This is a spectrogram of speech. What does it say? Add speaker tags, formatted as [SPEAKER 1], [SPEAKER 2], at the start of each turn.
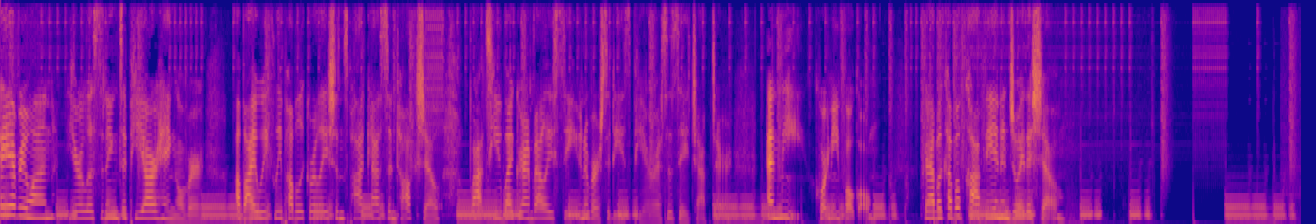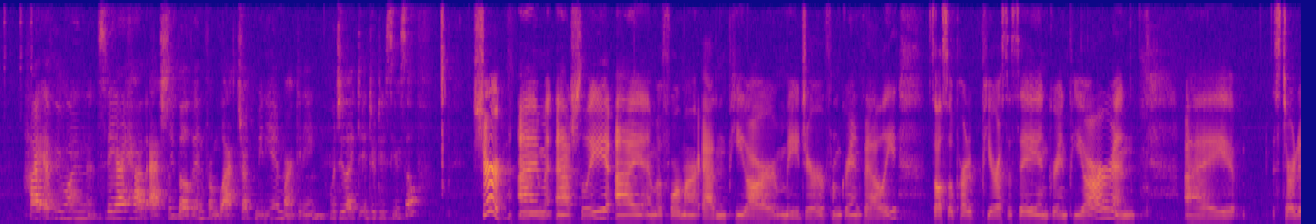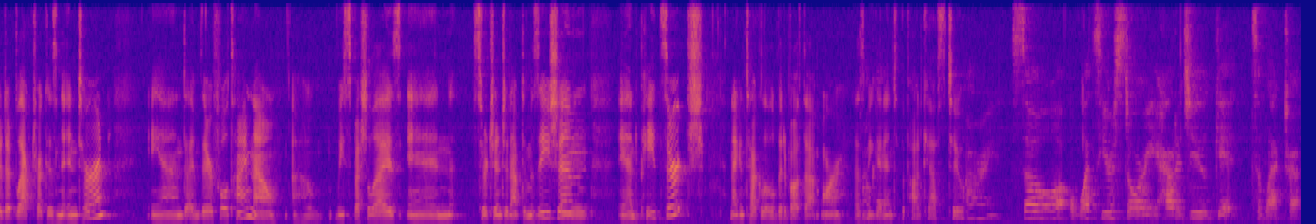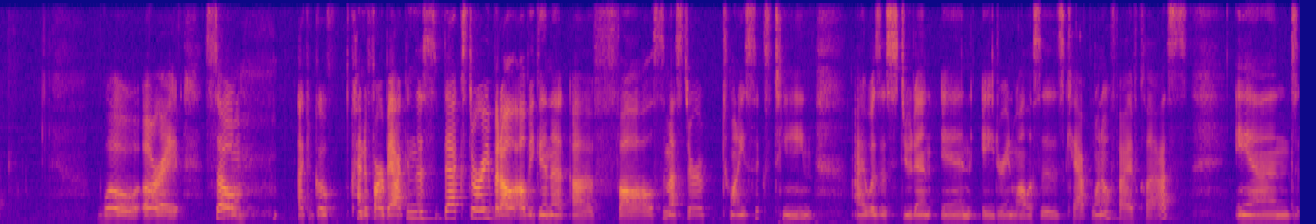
[SPEAKER 1] Hey everyone, you're listening to PR Hangover, a bi weekly public relations podcast and talk show brought to you by Grand Valley State University's PRSSA chapter, and me, Courtney Fogel. Grab a cup of coffee and enjoy the show. Hi everyone, today I have Ashley Bovin from Black Truck Media and Marketing. Would you like to introduce yourself?
[SPEAKER 2] Sure. I'm Ashley. I am a former ad and PR major from Grand Valley. It's also part of PRSSA and Grand PR, and I started at Black Truck as an intern, and I'm there full time now. Uh, we specialize in search engine optimization and paid search, and I can talk a little bit about that more as we get into the podcast too.
[SPEAKER 1] All right. So, what's your story? How did you get to Black Truck?
[SPEAKER 2] Whoa, all right. So I could go kind of far back in this backstory, but I'll, I'll begin at uh, fall semester of 2016. I was a student in Adrienne Wallace's CAP 105 class, and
